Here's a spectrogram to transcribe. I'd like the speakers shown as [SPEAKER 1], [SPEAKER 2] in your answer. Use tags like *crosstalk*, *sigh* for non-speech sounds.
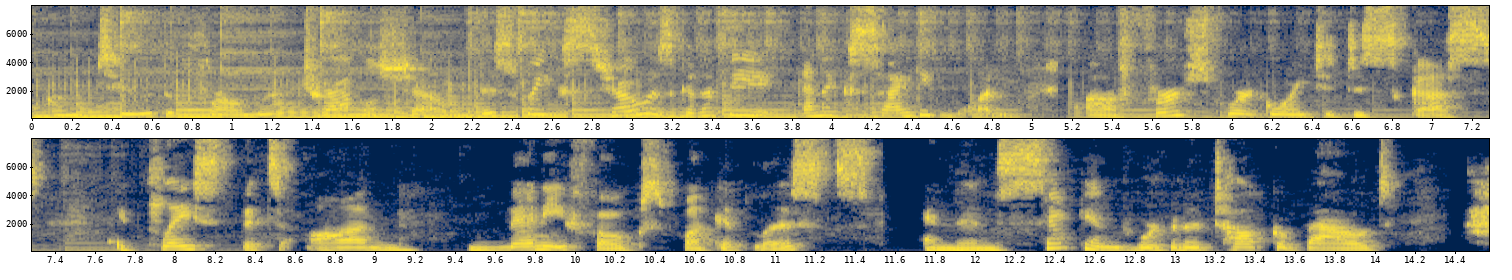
[SPEAKER 1] welcome to the Frommer Travel Show. This week's show is going to be an exciting one. Uh, first, we're going to discuss a place that's on many folks' bucket lists. And then, second, we're going to talk about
